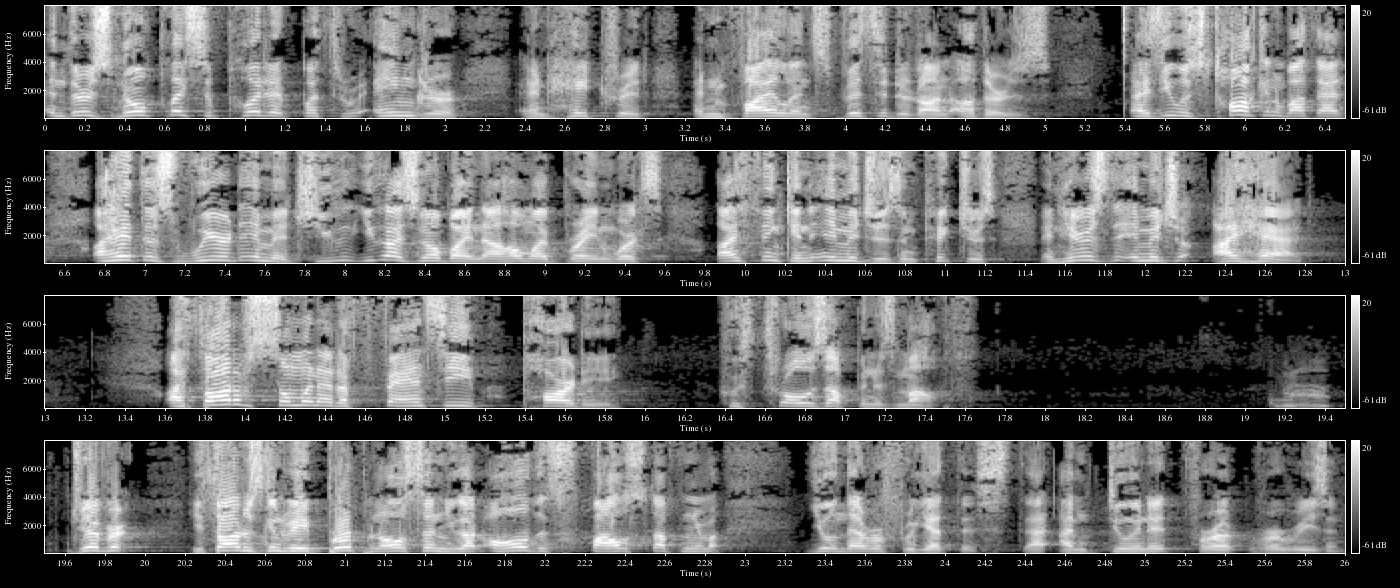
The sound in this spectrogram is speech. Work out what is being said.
and there's no place to put it but through anger and hatred and violence visited on others. As he was talking about that, I had this weird image. You, you guys know by now how my brain works. I think in images and pictures. And here's the image I had. I thought of someone at a fancy party who throws up in his mouth. Do you ever, you thought it was going to be a burp and all of a sudden you got all this foul stuff in your mouth. You'll never forget this. I'm doing it for a, for a reason.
